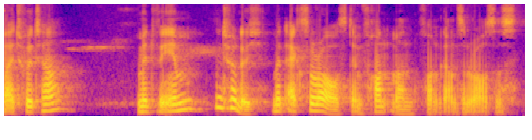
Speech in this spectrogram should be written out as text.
bei Twitter. Mit wem? Natürlich, mit Axel Rose, dem Frontmann von Guns N' Roses.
